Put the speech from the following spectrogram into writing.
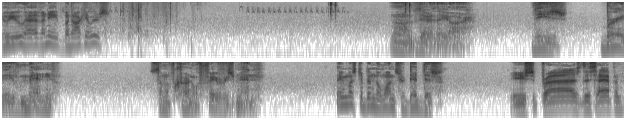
Do you have any binoculars? Oh, there they are. These brave men. Some of Colonel Favor's men. They must have been the ones who did this. Are you surprised this happened?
